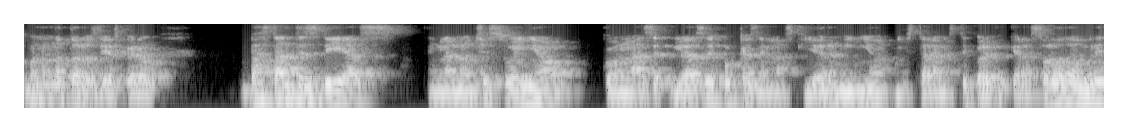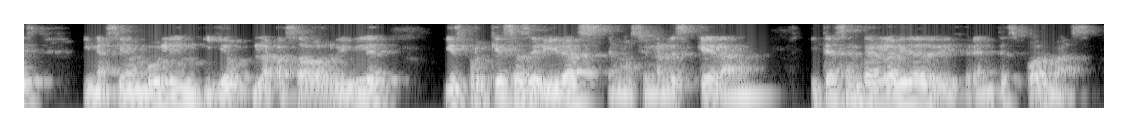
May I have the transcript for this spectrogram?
bueno, no todos los días, pero bastantes días en la noche sueño con las, las épocas en las que yo era niño y estaba en este colegio que era solo de hombres y me hacían bullying y yo la pasaba horrible. Y es porque esas heridas emocionales quedan y te hacen ver la vida de diferentes formas.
